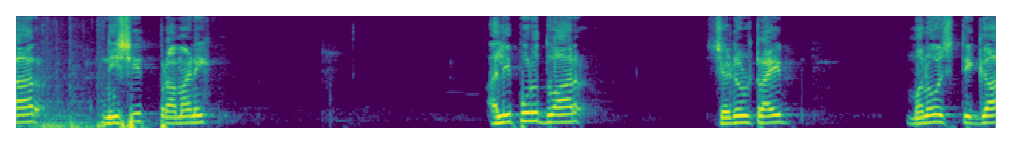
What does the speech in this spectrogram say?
R Nishith Pramanik Alipurduar schedule tribe Manoj Tigga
